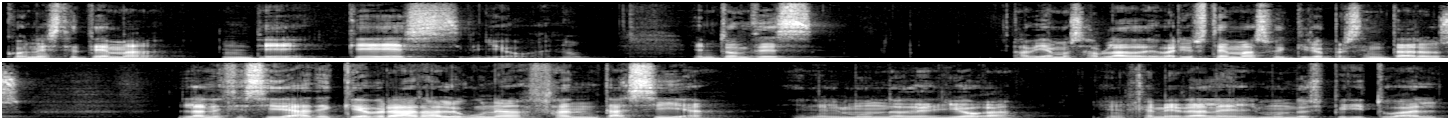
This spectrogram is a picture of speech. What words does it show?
con este tema de qué es yoga. Entonces, habíamos hablado de varios temas, hoy quiero presentaros la necesidad de quebrar alguna fantasía en el mundo del yoga, en general en el mundo espiritual,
